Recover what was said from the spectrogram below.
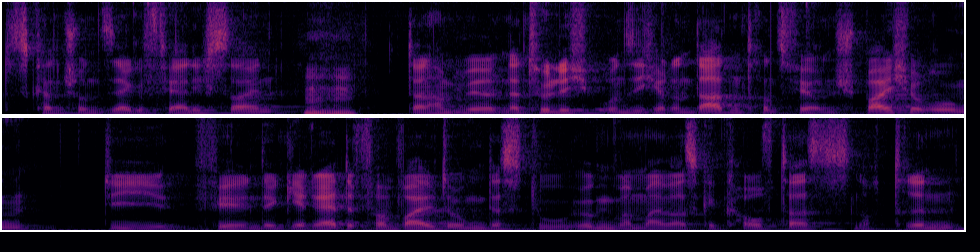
Das kann schon sehr gefährlich sein. Mhm. Dann haben wir natürlich unsicheren Datentransfer und Speicherung, die fehlende Geräteverwaltung, dass du irgendwann mal was gekauft hast, ist noch drin,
